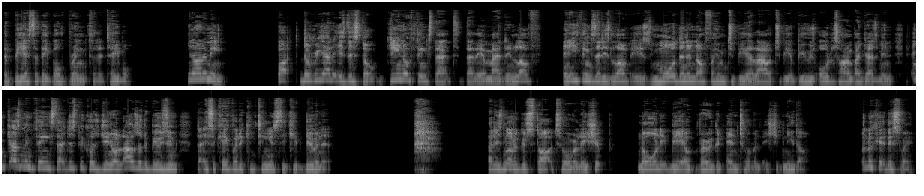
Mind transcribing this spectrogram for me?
the BS that they both bring to the table? You know what I mean? But the reality is this though, Gino thinks that that they are madly in love, and he thinks that his love is more than enough for him to be allowed to be abused all the time by Jasmine. And Jasmine thinks that just because Gino allows her to abuse him, that it's okay for her to continuously keep doing it. that is not a good start to a relationship, nor will it be a very good end to a relationship neither. But look at it this way.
